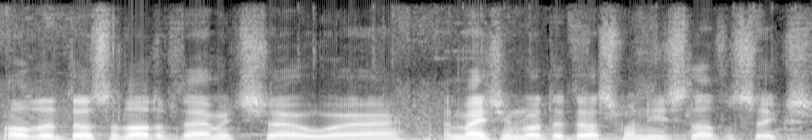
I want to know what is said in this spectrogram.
Well, that does a lot of damage, so uh, imagine what it does when he's level 6.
